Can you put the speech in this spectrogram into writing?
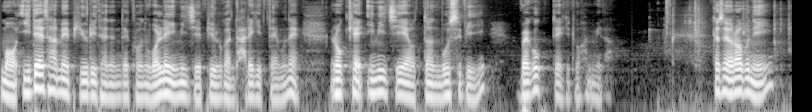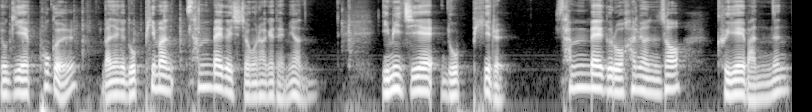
뭐 2대3의 비율이 되는데 그건 원래 이미지의 비율과는 다르기 때문에 이렇게 이미지의 어떤 모습이 왜곡되기도 합니다. 그래서 여러분이 여기에 폭을 만약에 높이만 300을 지정을 하게 되면 이미지의 높이를 300으로 하면서 그에 맞는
